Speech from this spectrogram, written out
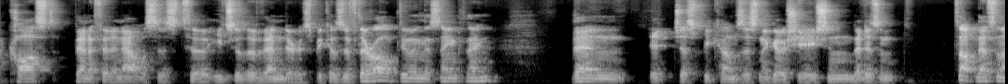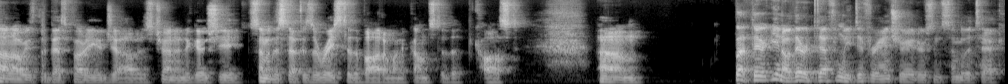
a cost benefit analysis to each of the vendors because if they're all doing the same thing, then it just becomes this negotiation that isn't it's not that's not always the best part of your job is trying to negotiate. Some of the stuff is a race to the bottom when it comes to the cost. Um, but there, you know, there are definitely differentiators in some of the tech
